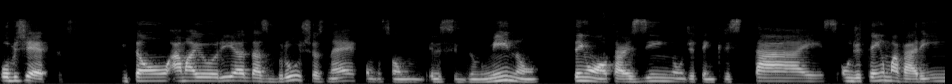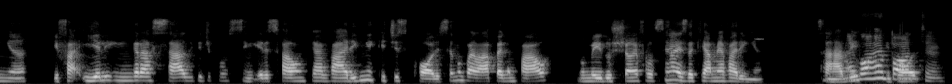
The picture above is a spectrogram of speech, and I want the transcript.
objetos. Então, a maioria das bruxas, né, como são, eles se denominam, tem um altarzinho onde tem cristais, onde tem uma varinha. E, e ele, engraçado que, tipo assim, eles falam que é a varinha que te escolhe. Você não vai lá, pega um pau no meio do chão e fala assim, ah, essa daqui é a minha varinha, sabe? É igual Harry Então, Potter.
